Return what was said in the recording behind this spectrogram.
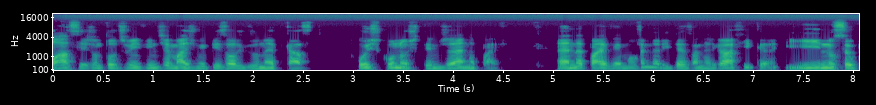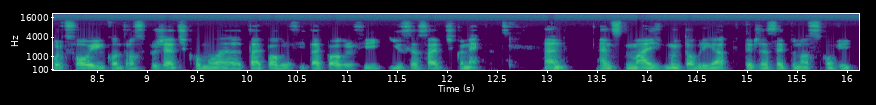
Olá, sejam todos bem-vindos a mais um episódio do Netcast. Hoje connosco temos a Ana Paiva. A Ana Paiva é designer e designer gráfica e no seu portfólio encontram-se projetos como a Typography Typography e o seu site Disconnected. Ana, antes de mais, muito obrigado por teres aceito o nosso convite.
